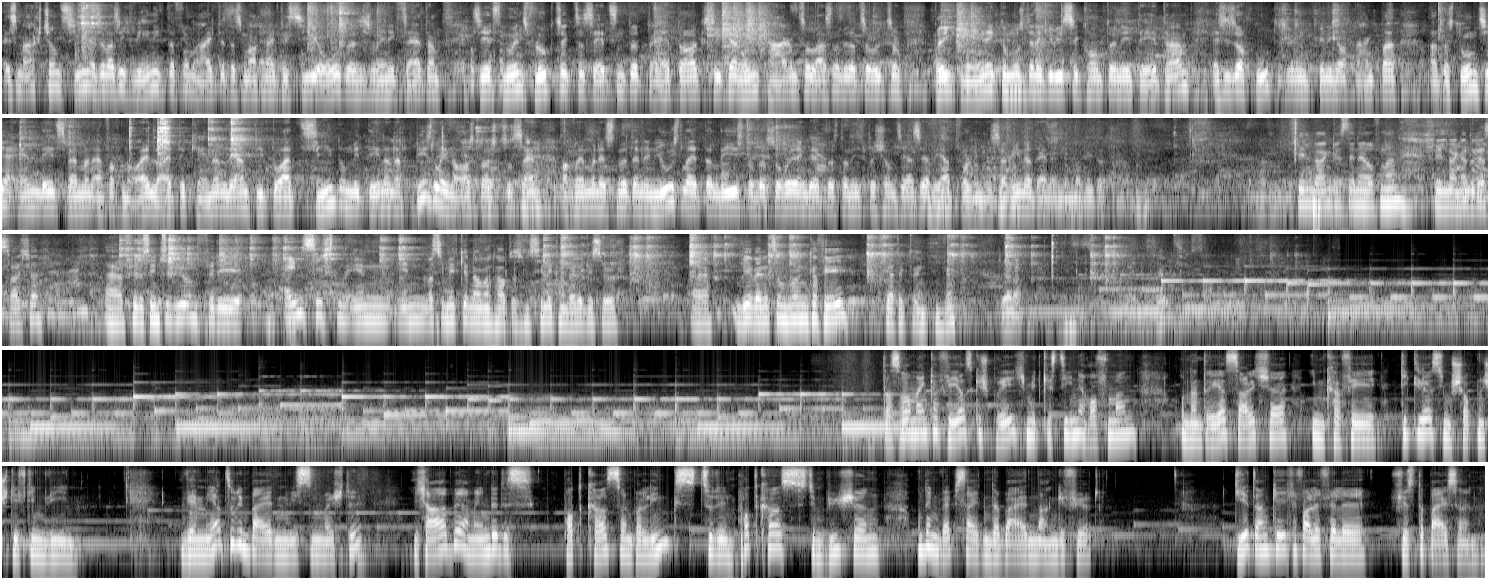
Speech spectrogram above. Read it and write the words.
Es macht schon Sinn, also was ich wenig davon halte, das machen halt die CEOs, weil sie so wenig Zeit haben, sie jetzt nur ins Flugzeug zu setzen, dort drei Tage sich herumkarren zu lassen und wieder zurückzuholen, bringt wenig. Du musst eine gewisse Kontinuität haben. Es ist auch gut, deswegen bin ich auch dankbar, äh, dass du uns hier einlädst, weil man einfach neue Leute kennenlernt, die dort sind und mit denen ein bisschen in Austausch zu sein, auch wenn man jetzt nur deinen Newsletter liest oder so so irgendetwas, dann ist das schon sehr, sehr wertvoll und das erinnert einen immer wieder dran. Vielen Dank, Christine Hoffmann. Vielen Dank, Andreas Salcher, äh, für das Interview und für die Einsichten in, in was ihr mitgenommen habt aus dem Silicon Valley Besuch. Äh, wir werden jetzt unseren Kaffee fertig trinken. Gell? Genau. Das war mein Kaffeehausgespräch mit Christine Hoffmann und Andreas Salcher im Café Dicklers im Schottenstift in Wien. Wer mehr zu den beiden wissen möchte, ich habe am Ende des Podcasts ein paar Links zu den Podcasts, den Büchern und den Webseiten der beiden angeführt. Dir danke ich auf alle Fälle fürs Dabeisein.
